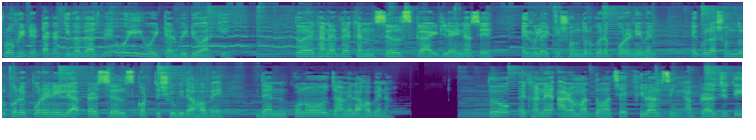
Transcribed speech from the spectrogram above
প্রফিটের টাকা কীভাবে আসবে, ওই ওইটার ভিডিও আর কি। তো এখানে দেখেন সেলস গাইডলাইন আছে, এগুলো একটু সুন্দর করে পড়ে নেবেন। এগুলো সুন্দর করে পড়ে নিলে আপনার সেলস করতে সুবিধা হবে, দেন কোনো ঝামেলা হবে না। তো এখানে আরও মাধ্যম আছে ফ্রিলান্সিং আপনারা যদি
